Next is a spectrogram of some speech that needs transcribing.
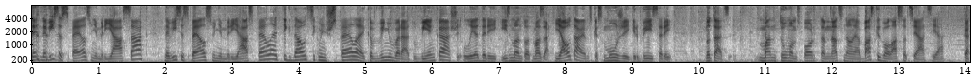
ne, ne visas spēles viņam ir jāsāk, ne visas spēles viņam ir jāspēlē tik daudz, cik viņš spēlē, ka viņu varētu vienkārši liederīgi izmantot mazāk. Jautājums, kas mūžīgi ir bijis arī nu, tāds man tuvam sportam, Nacionālajā basketbola asociācijā, ka,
